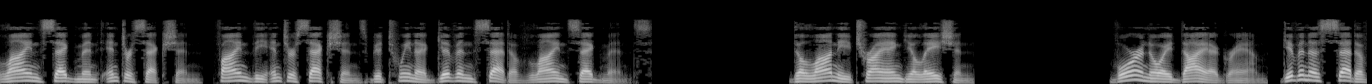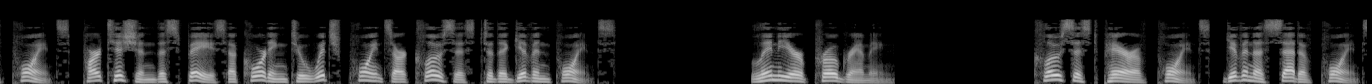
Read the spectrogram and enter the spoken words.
Line segment intersection – Find the intersections between a given set of line segments. Delaunay triangulation Voronoi diagram – Given a set of points, partition the space according to which points are closest to the given points. Linear programming closest pair of points, given a set of points,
